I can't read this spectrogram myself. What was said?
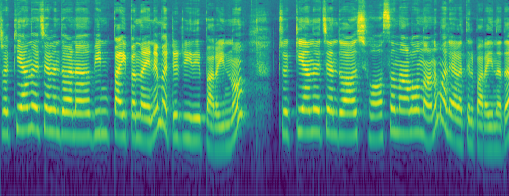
ട്രക്കിയ എന്ന് വെച്ചാൽ എന്താണ് വിൻ പൈപ്പ് എന്നതിനെ മറ്റൊരു രീതിയിൽ പറയുന്നു. ട്രക്കിയ എന്ന് വെച്ചാൽ എന്തുവാ ശ്വാസനാളം എന്നാണ് മലയാളത്തിൽ പറയുന്നത്.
